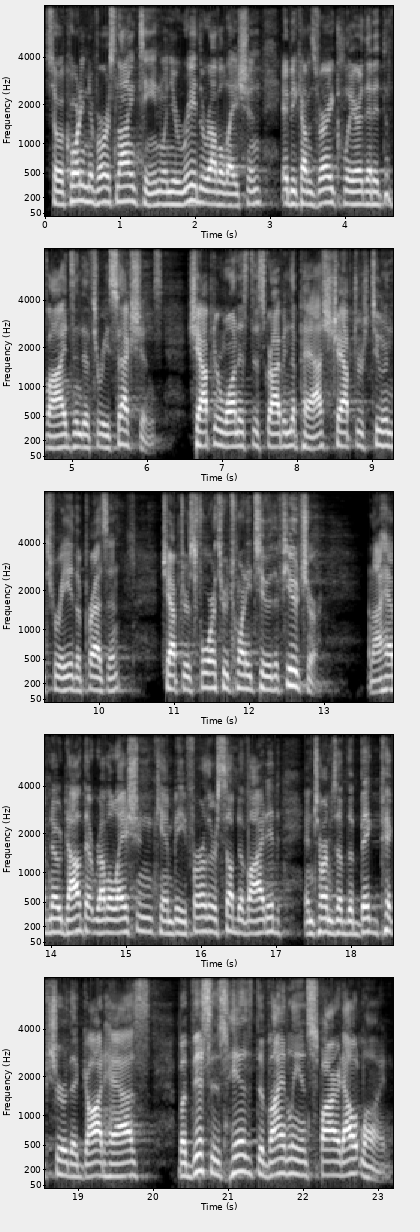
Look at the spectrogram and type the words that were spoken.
So, according to verse 19, when you read the Revelation, it becomes very clear that it divides into three sections. Chapter 1 is describing the past, chapters 2 and 3, the present, chapters 4 through 22, the future. And I have no doubt that Revelation can be further subdivided in terms of the big picture that God has, but this is His divinely inspired outline.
